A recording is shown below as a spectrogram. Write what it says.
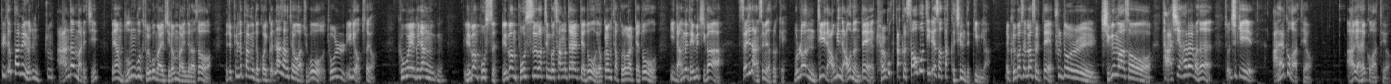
필드 파밍을 요즘 좀 안 한단 말이지. 그냥 무궁국 돌고 말지 이런 마인드라서 요즘 필드 파밍도 거의 끝난 상태여가지고 돌 일이 없어요. 그 후에 그냥 일반 보스, 일반 보스 같은 거 상대할 때도 역경탑 돌아갈 때도 이 낭래 데미지가 세지는 않습니다. 그렇게 물론 딜이 나오긴 나오는데 결국 딱 그 서버 딜에서 딱 그치는 느낌이야. 그거 생각했을 때 풀돌 지금 와서 다시 하려면은 솔직히 안 할 것 같아요. 아예 안 할 것 같아요.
